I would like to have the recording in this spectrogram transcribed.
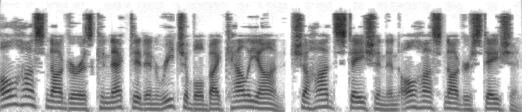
Ulhasnagar is connected and reachable by Kalyan, Shahad station and Ulhasnagar station.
